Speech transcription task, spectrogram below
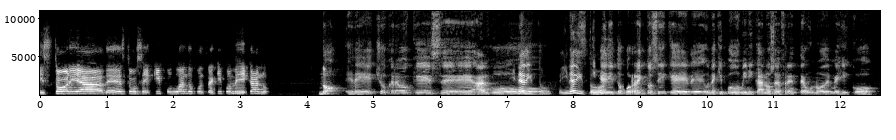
historia de estos equipos jugando contra equipos mexicanos. No, de hecho creo que es eh, algo inédito, inédito. ¿eh? Inédito, correcto, sí, que eh, un equipo dominicano se enfrente a uno de México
